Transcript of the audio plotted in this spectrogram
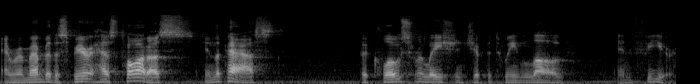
And remember, the Spirit has taught us in the past the close relationship between love and fear.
